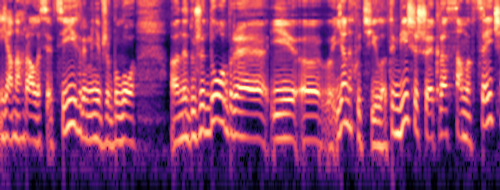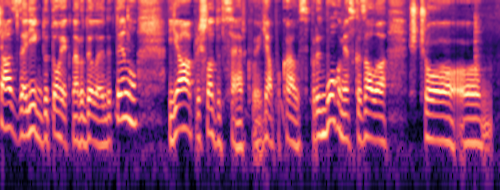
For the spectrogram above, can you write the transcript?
Я награлася в ці ігри, мені вже було не дуже добре, і е, я не хотіла. Тим більше, що якраз саме в цей час, за рік до того, як народила я дитину, я прийшла до церкви. Я покаялася перед Богом. Я сказала, що е,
